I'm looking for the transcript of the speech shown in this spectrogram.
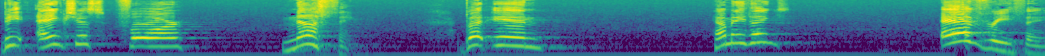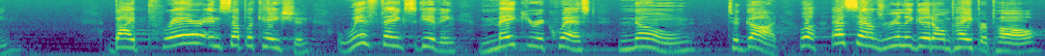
Be anxious for nothing. But in how many things? Everything by prayer and supplication with thanksgiving, make your request known to God. Well, that sounds really good on paper, Paul.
